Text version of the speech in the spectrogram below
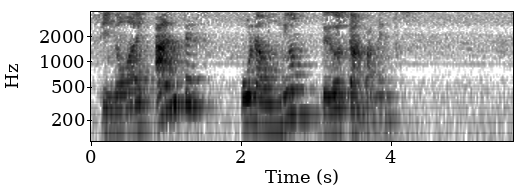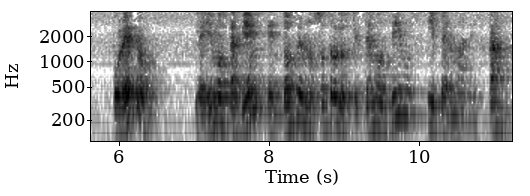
si no hay antes una unión de dos campamentos. Por eso, Leímos también, entonces nosotros los que estemos vivos y permanezcamos,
